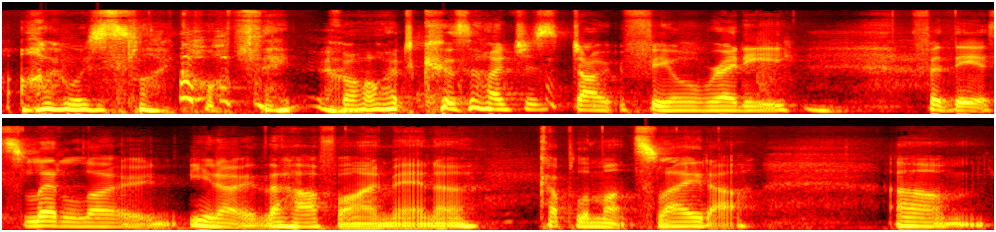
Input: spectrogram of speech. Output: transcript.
I was like, oh, thank God, because I just don't feel ready for this, let alone, you know, the half Ironman a couple of months later. Um,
